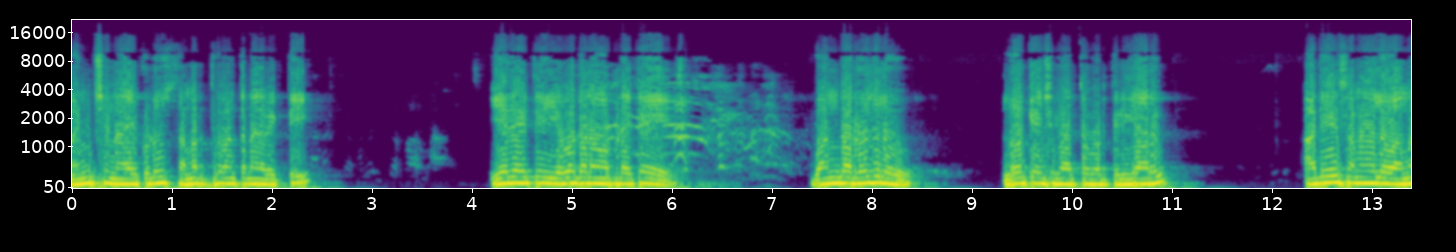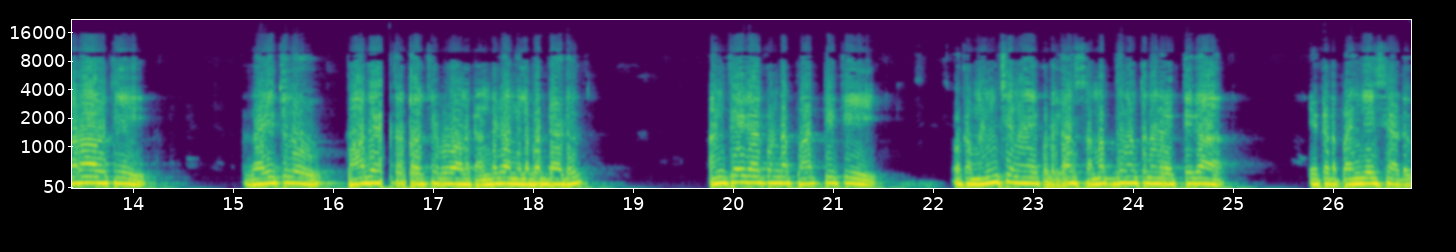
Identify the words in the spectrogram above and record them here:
మంచి నాయకుడు సమర్థవంతమైన వ్యక్తి. ఏదైతే యువగణం అప్పుడైతే వంద రోజులు లోకేష్ గారితో కూడా తిరిగారు. అదే సమయంలో అమరావతి రైతులు పాదయాత్రలో వచ్చేప్పుడు వాళ్ళకి అండగా నిలబడ్డాడు. అంతేకాకుండా పార్టీకి ఒక మంచి నాయకుడిగా సమర్థవంతమైన వ్యక్తిగా ఇక్కడ పనిచేశాడు.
